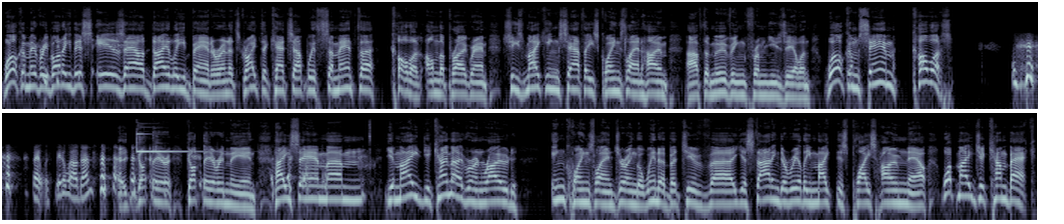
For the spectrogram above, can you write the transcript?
Welcome, everybody. This is our daily banter, and it's great to catch up with Samantha Collett on the program. She's making Southeast Queensland home after moving from New Zealand. Welcome, Sam Collett. that was better. Well done. got there, got there in the end. Hey, Sam, um, you made, you came over and rode in Queensland during the winter, but you've uh, you're starting to really make this place home now. What made you come back?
